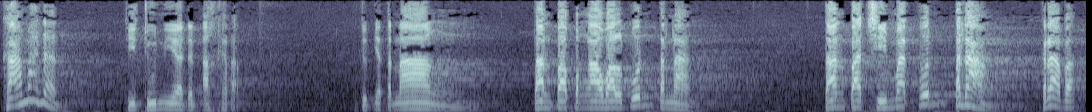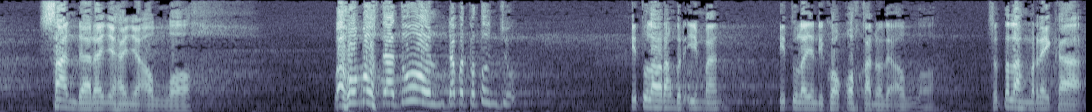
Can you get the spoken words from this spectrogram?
Keamanan. Di dunia dan akhirat. Hidupnya tenang. Tanpa pengawal pun tenang. Tanpa jimat pun tenang. Kenapa? Sandarannya hanya Allah. Wahum muhtadun. Dapat petunjuk. Itulah orang beriman. Itulah yang dikokohkan oleh Allah. Setelah mereka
